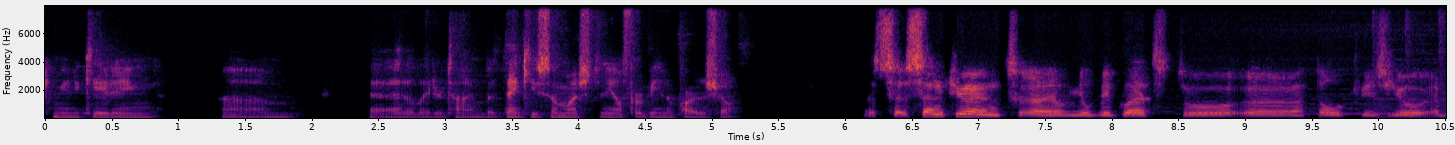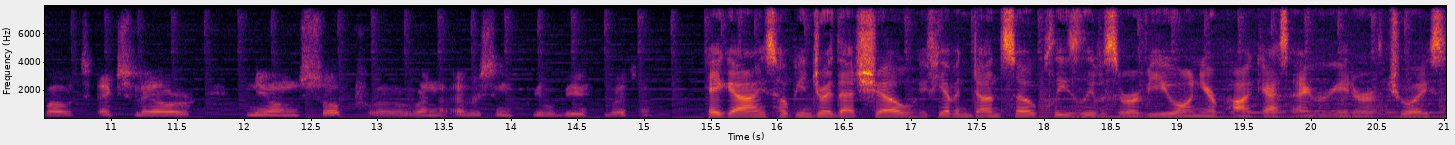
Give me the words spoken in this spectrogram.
communicating um, at a later time. But thank you so much, Daniel, for being a part of the show. So thank you, and uh, we'll be glad to uh, talk with you about actually our neon shop uh, when everything will be better. Hey guys, hope you enjoyed that show. If you haven't done so, please leave us a review on your podcast aggregator of choice.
